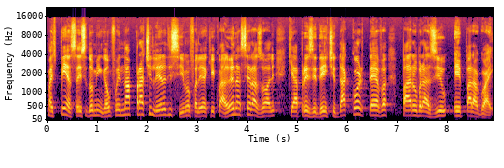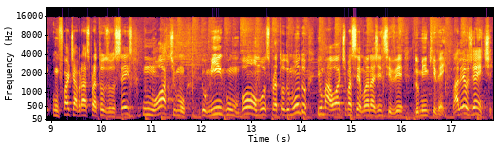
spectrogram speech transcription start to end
mas pensa, esse Domingão foi na prateleira de cima. Eu falei aqui com a Ana Serrazoli, que é a presidente da Corteva para o Brasil e Paraguai. Um forte abraço para todos vocês, um ótimo domingo, um bom almoço para todo mundo e uma ótima semana. A gente se vê domingo que vem. Valeu, gente.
